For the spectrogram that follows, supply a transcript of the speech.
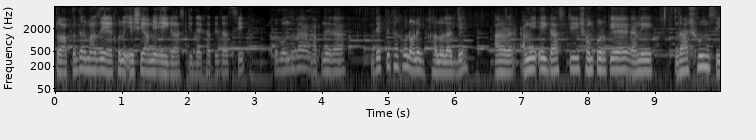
তো আপনাদের মাঝে এখন এসে আমি এই গাছটি দেখাতে যাচ্ছি। তো বন্ধুরা, আপনারা দেখতে থাকুন, অনেক ভালো লাগবে। আর আমি এই গাছটি সম্পর্কে আমি যা শুনছি,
